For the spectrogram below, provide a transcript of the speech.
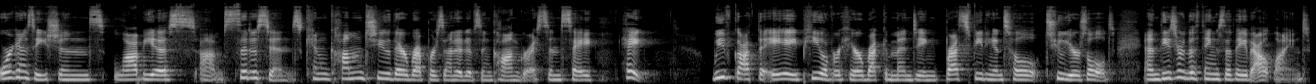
organizations, lobbyists, um, citizens can come to their representatives in Congress and say, hey, We've got the AAP over here recommending breastfeeding until two years old. And these are the things that they've outlined.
